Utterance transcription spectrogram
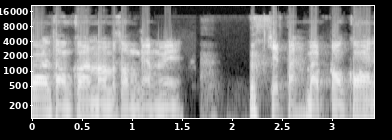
ก้อนสองก้อนมาผสมกันเว้ยเก็ตปะแบบเอาก้อน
